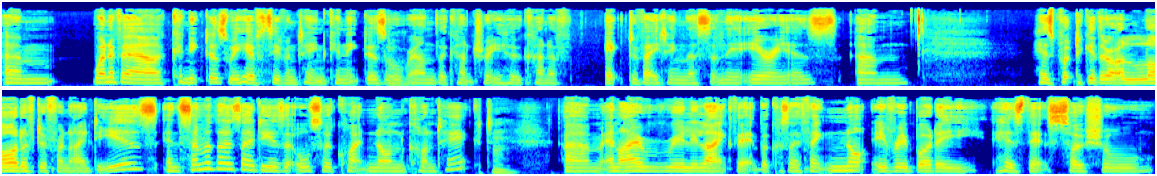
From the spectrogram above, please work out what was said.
Um, one of our connectors, we have 17 connectors all around the country who are kind of activating this in their areas, um, has put together a lot of different ideas. And some of those ideas are also quite non contact. Mm. Um, and I really like that because I think not everybody has that social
